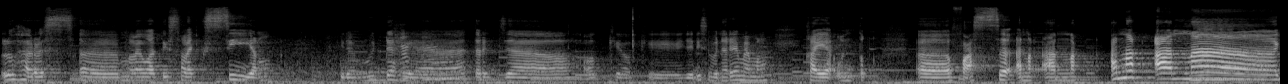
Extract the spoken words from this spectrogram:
lu harus eh, melewati seleksi yang tidak mudah ya, terjal. Oke oke. Jadi sebenarnya memang kayak untuk eh, fase anak-anak, anak-anak.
